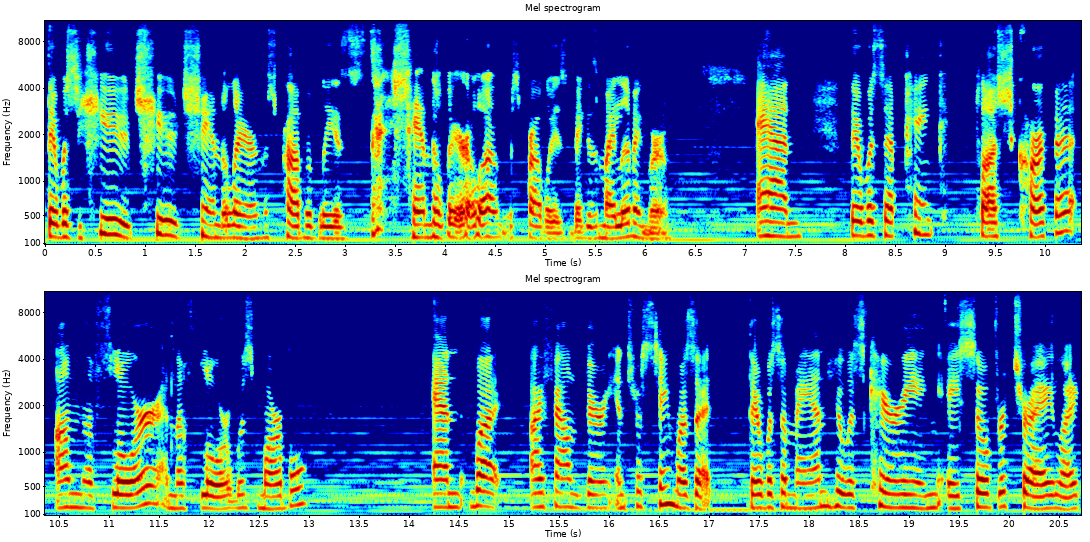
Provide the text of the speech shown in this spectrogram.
There was a huge, huge chandelier. It was probably as chandelier alone was probably as big as my living room. And there was a pink plush carpet on the floor, and the floor was marble. And what I found very interesting was that there was a man who was carrying a silver tray like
